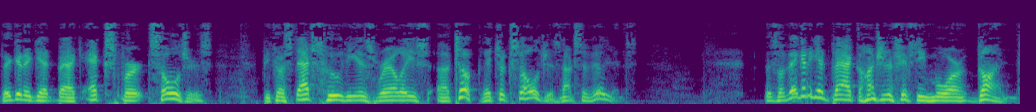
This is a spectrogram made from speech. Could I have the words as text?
They're going to get back expert soldiers because that's who the Israelis uh, took. They took soldiers, not civilians. So they're going to get back 150 more guns,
